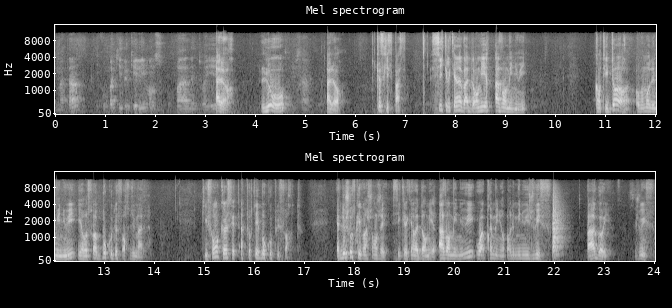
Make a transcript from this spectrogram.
du matin, il ne faut pas qu'il y ait de kelim en dessous pour pas nettoyer. Alors, l'eau. Alors, qu'est-ce qui se passe? Si quelqu'un va dormir avant minuit, quand il dort au moment de minuit, il reçoit beaucoup de force du mal, qui font que cette impureté est beaucoup plus forte. Il y a deux choses qui vont changer. Si quelqu'un va dormir avant minuit ou après minuit, on parle de minuit juif, pas à goy, juif.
